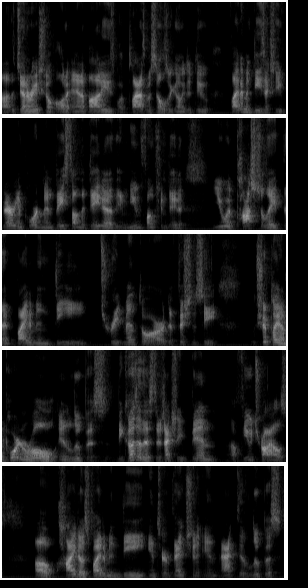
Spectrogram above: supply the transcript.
uh, the generation of autoantibodies, what plasma cells are going to do. Vitamin D is actually very important, and based on the data, the immune function data, you would postulate that vitamin D treatment or deficiency should play an important role in lupus. Because of this, there's actually been a few trials of high dose vitamin D intervention in active lupus,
